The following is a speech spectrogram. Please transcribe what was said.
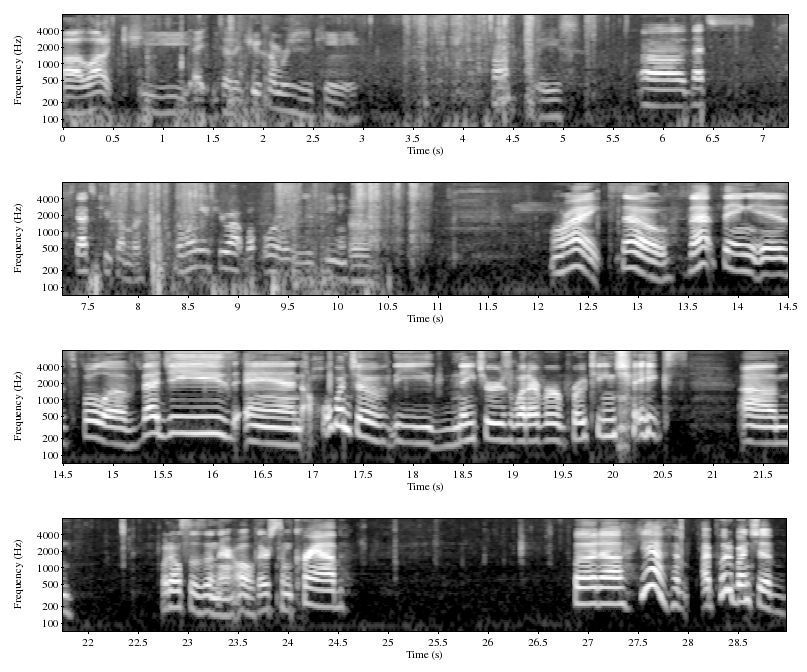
Uh, a lot of key. uh, It's either cucumbers or zucchini. Huh? These. Uh, that's that's cucumber. The one you threw out before was a zucchini. Uh, All right, so that thing is full of veggies and a whole bunch of the nature's whatever protein shakes. Um, what else is in there? Oh, there's some crab. But uh, yeah, I put a bunch of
